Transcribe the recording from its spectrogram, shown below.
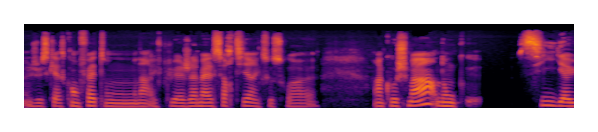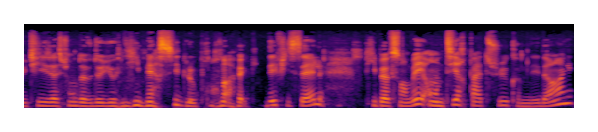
jusqu'à ce qu'en fait, on n'arrive plus à jamais le sortir et que ce soit un cauchemar. Donc, s'il y a utilisation d'œufs de yoni, merci de le prendre avec des ficelles qui peuvent s'enlever. On ne tire pas dessus comme des dingues.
